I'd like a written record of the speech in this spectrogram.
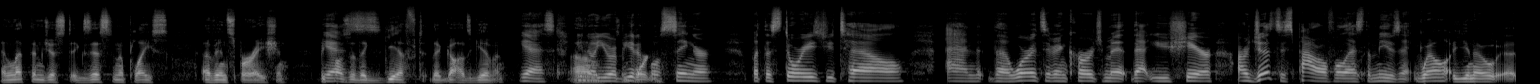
and let them just exist in a place of inspiration because of the gift that God's given. Yes, you know, Um, you're a beautiful important. singer, but the stories you tell and the words of encouragement that you share are just as powerful as the music. Well, you know,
